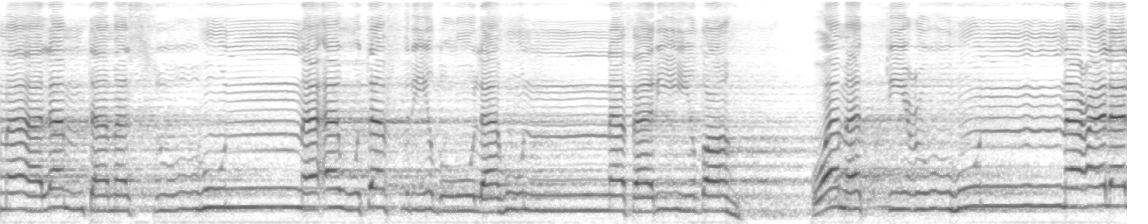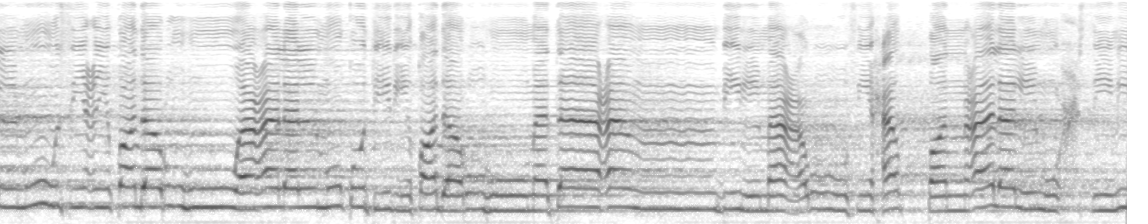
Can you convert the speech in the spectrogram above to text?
ما لم تمسوهن أو تفرضوا لهن فريضة ومتعوهن على الموسع قدره وعلى المقتر قدره متاعا بالمعروف حقا على المحسنين.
